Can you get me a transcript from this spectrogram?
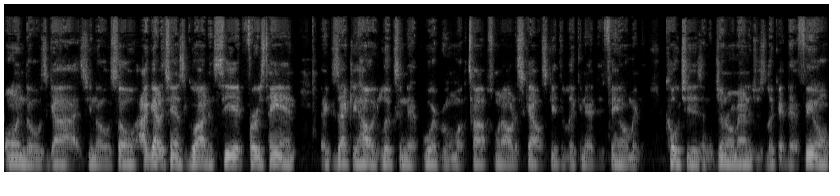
on those guys. You know, so I got a chance to go out and see it firsthand exactly how it looks in that boardroom up tops when all the scouts get to looking at the film and coaches and the general managers look at that film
